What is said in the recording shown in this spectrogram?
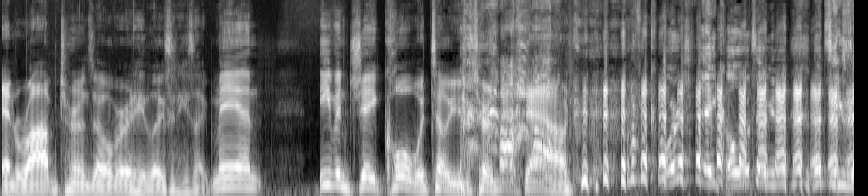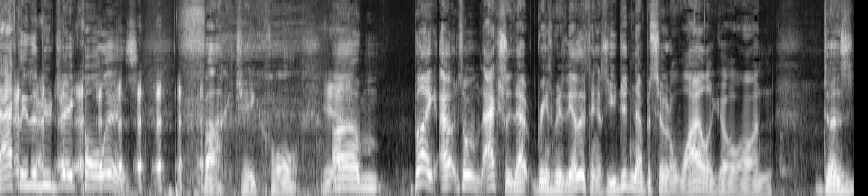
and Rob turns over and he looks and he's like, Man, even J. Cole would tell you to turn that down. Of course, J. Cole. would tell you that. That's exactly the dude J. Cole is. Fuck, J. Cole. Yeah. Um, but like, so actually, that brings me to the other thing. So you did an episode a while ago on does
